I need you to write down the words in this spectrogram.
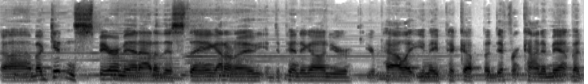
uh, but getting spearmint out of this thing, I don't know, depending on your, your palate, you may pick up a different kind of mint, but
